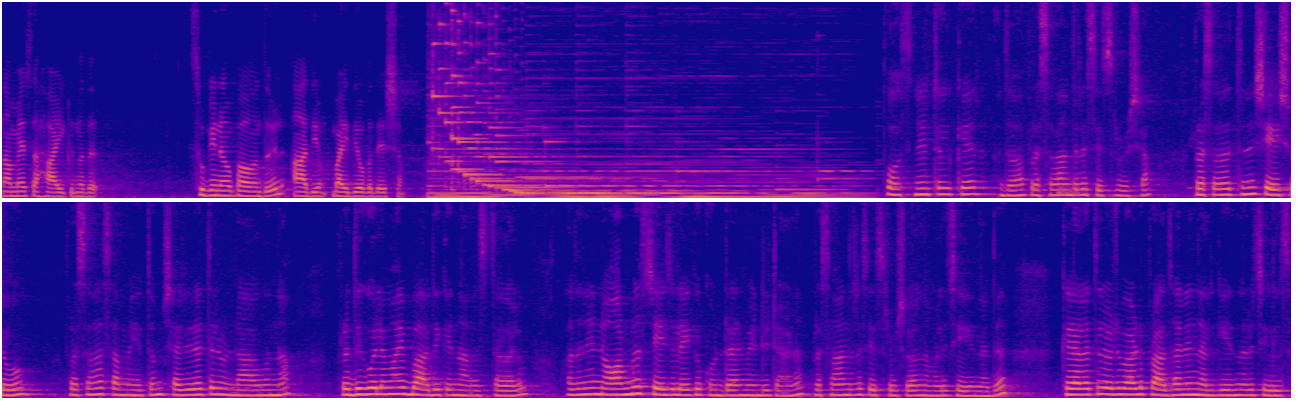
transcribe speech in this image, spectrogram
നമ്മെ സഹായിക്കുന്നത്. സുഖിനോ ഭവന്തുവിൽ ആദ്യം വൈദ്യോപദേശം. പോസ്റ്റ്നേറ്റൽ കെയർ അഥവാ പ്രസവാന്തര ശുശ്രൂഷ പ്രസവത്തിന് ശേഷവും പ്രസവ സമയത്തും ശരീരത്തിൽ ഉണ്ടാകുന്ന പ്രതികൂലമായി ബാധിക്കുന്ന അവസ്ഥകളും അതിനെ നോർമൽ സ്റ്റേജിലേക്ക് കൊണ്ടുവരാൻ വേണ്ടിയിട്ടാണ് പ്രസവാന്തര ശുശ്രൂഷകൾ നമ്മൾ ചെയ്യുന്നത്. കേരളത്തിൽ ഒരുപാട് പ്രാധാന്യം നൽകിയിരുന്ന ഒരു ചികിത്സ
